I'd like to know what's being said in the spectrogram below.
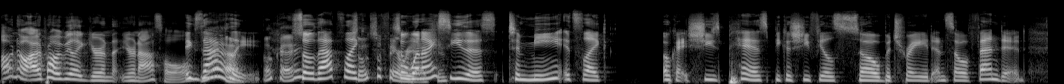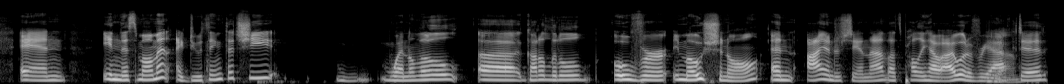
Oh, no, I'd probably be like, you're an, you're an asshole. Exactly. Yeah, okay. So that's like So it's a fair so when I reaction. see this, to me, it's like, okay, she's pissed because she feels so betrayed and so offended. And in this moment, I do think that she went a little uh got a little over emotional and I understand that. That's probably how I would have reacted.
